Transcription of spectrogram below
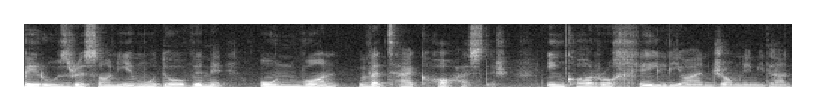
به روزرسانی مداوم عنوان و تک ها هستش. این کار رو خیلی ها انجام نمیدن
